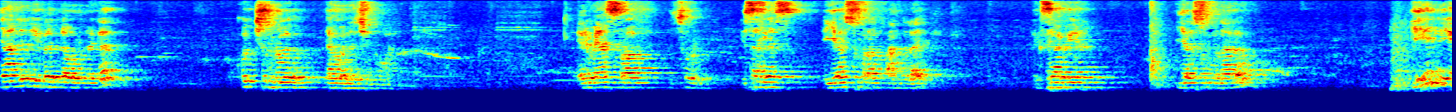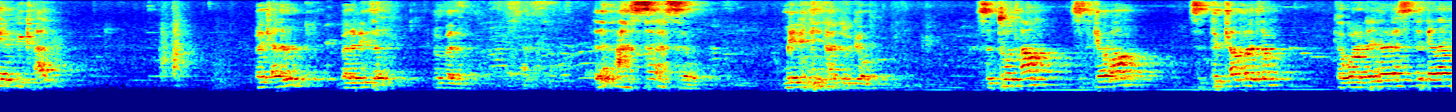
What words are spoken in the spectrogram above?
ያንን የበላውን ነገር ቁጭ ብሎ ያመነችነዋል። ኤርሚያስ ምዕራፍ ኢሳያስ ኢያሱ ምዕራፍ አንድ ላይ እግዚአብሔር ኢያሱ ምን? ይህን የህግ ቃል በቀንም በሌሊትም ምን በለው ሜዲቴት አድርገው ስትወጣም ስትገባም ስትቀመጥም ከጓደኛ ጋር ስትገናኙ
